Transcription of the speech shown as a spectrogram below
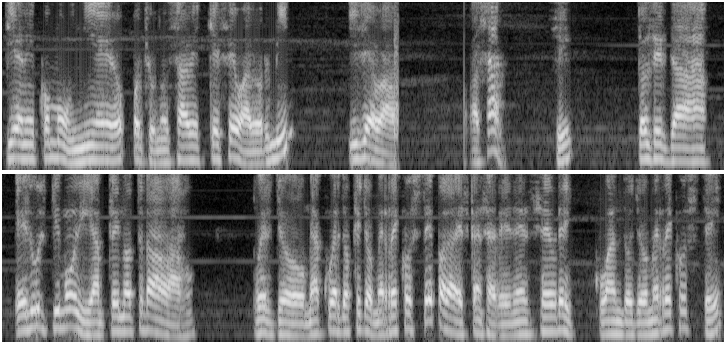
tiene como un miedo porque uno sabe que se va a dormir y le va a pasar, ¿sí? Entonces ya el último día en pleno trabajo, pues yo me acuerdo que yo me recosté para descansar en ese break. Cuando yo me recosté,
